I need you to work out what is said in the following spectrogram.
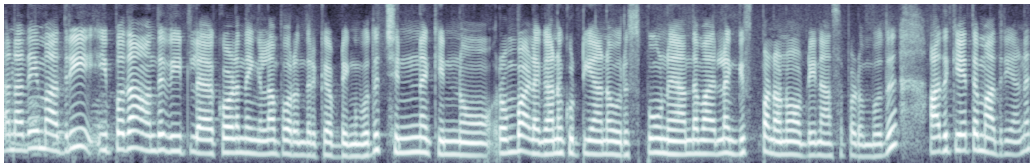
அண்ட் அதே மாதிரி இப்போ தான் வந்து வீட்டில் குழந்தைங்கள்லாம் பிறந்திருக்கு அப்படிங்கும்போது சின்ன கிண்ணம் ரொம்ப அழகான குட்டியான ஒரு ஸ்பூனு அந்த மாதிரிலாம் கிஃப்ட் பண்ணணும் அப்படின்னு ஆசைப்படும் போது அதுக்கேற்ற மாதிரியான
